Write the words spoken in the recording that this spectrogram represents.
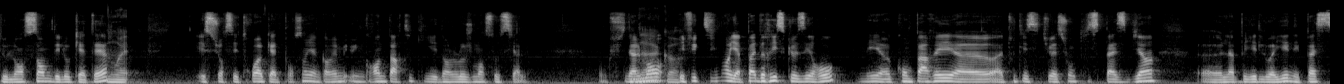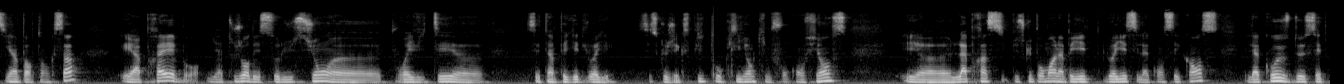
de l'ensemble des locataires. ouais. Et sur ces 3 à 4 il y a quand même une grande partie qui est dans le logement social. Donc finalement, effectivement, il n'y a pas de risque zéro, mais euh, comparé euh, à toutes les situations qui se passent bien, euh, l'impayé de loyer n'est pas si important que ça. Et après, bon, il y a toujours des solutions euh, pour éviter euh, cet impayé de loyer. C'est ce que j'explique aux clients qui me font confiance. Et euh, la principe, puisque pour moi l'impayé de loyer c'est la conséquence, la cause de, cette,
